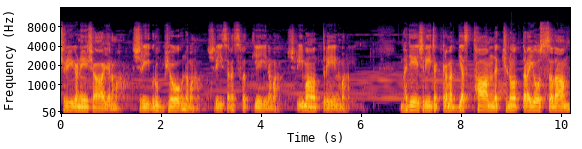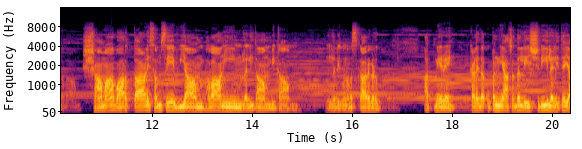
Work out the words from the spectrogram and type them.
ಶ್ರೀ ಗಣೇಶಾಯ ನಮಃ ಶ್ರೀ ಗುರುಭ್ಯೋ ನಮಃ ಶ್ರೀ ಸರಸ್ವತ್ಯೈ ನಮಃ ಶ್ರೀಮಾತ್ರೇ ನಮಃ ಭಜೆ ಶ್ರೀಚಕ್ರಮಧ್ಯಸ್ಥಾಂ ದಕ್ಷಿಣೋತ್ತರಯೋಃ ಸದಾಂ ಶ್ಯಾಮಾ ವಾರ್ತಾಳಿ ಸಂಸೇವ್ಯಾಂ ಭವಾನೀಂ ಲಲಿತಾಂಬಿಕಾಂ ಎಲ್ಲರಿಗೂ ನಮಸ್ಕಾರಗಳು. ಆತ್ಮೀಯರೇ, ಕಳೆದ ಉಪನ್ಯಾಸದಲ್ಲಿ ಶ್ರೀಲಲಿತೆಯ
